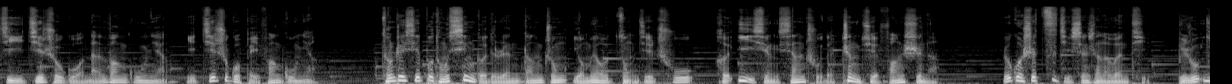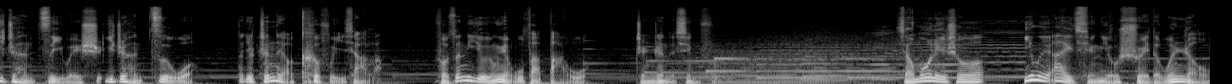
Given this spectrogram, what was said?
既接触过南方姑娘，也接触过北方姑娘，从这些不同性格的人当中，有没有总结出？和异性相处的正确方式呢？如果是自己身上的问题，比如一直很自以为是，一直很自我，那就真的要克服一下了，否则你就永远无法把握真正的幸福。小茉莉说：“因为爱情有水的温柔，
